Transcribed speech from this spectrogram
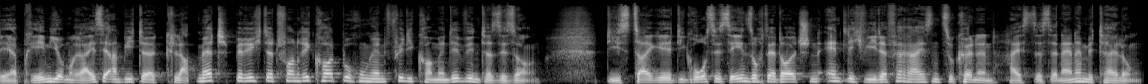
Der Premium-Reiseanbieter Clubmed berichtet von Rekordbuchungen für die kommende Wintersaison. Dies zeige die große Sehnsucht der Deutschen, endlich wieder verreisen zu können, heißt es in einer Mitteilung.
